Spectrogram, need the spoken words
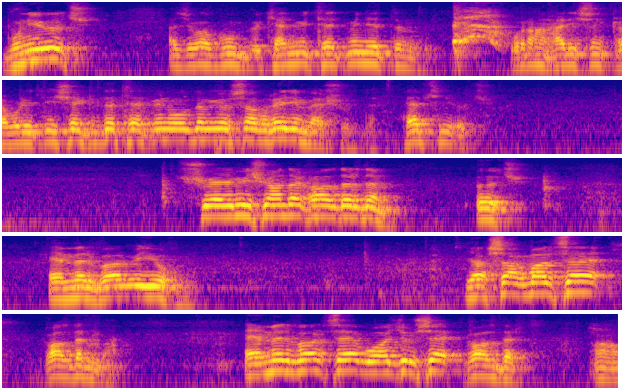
Bunu ölç. Acaba bu kendimi tetmin ettim. Kur'an hadisin kabul ettiği şekilde tetmin oldum yoksa gayri meşhurdur. Hepsini ölç. Şu elimi şu anda kaldırdım. Ölç. Emir var mı yok mu? Yasak varsa kaldırma. Emir varsa, vacipse kaldır. Ha,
